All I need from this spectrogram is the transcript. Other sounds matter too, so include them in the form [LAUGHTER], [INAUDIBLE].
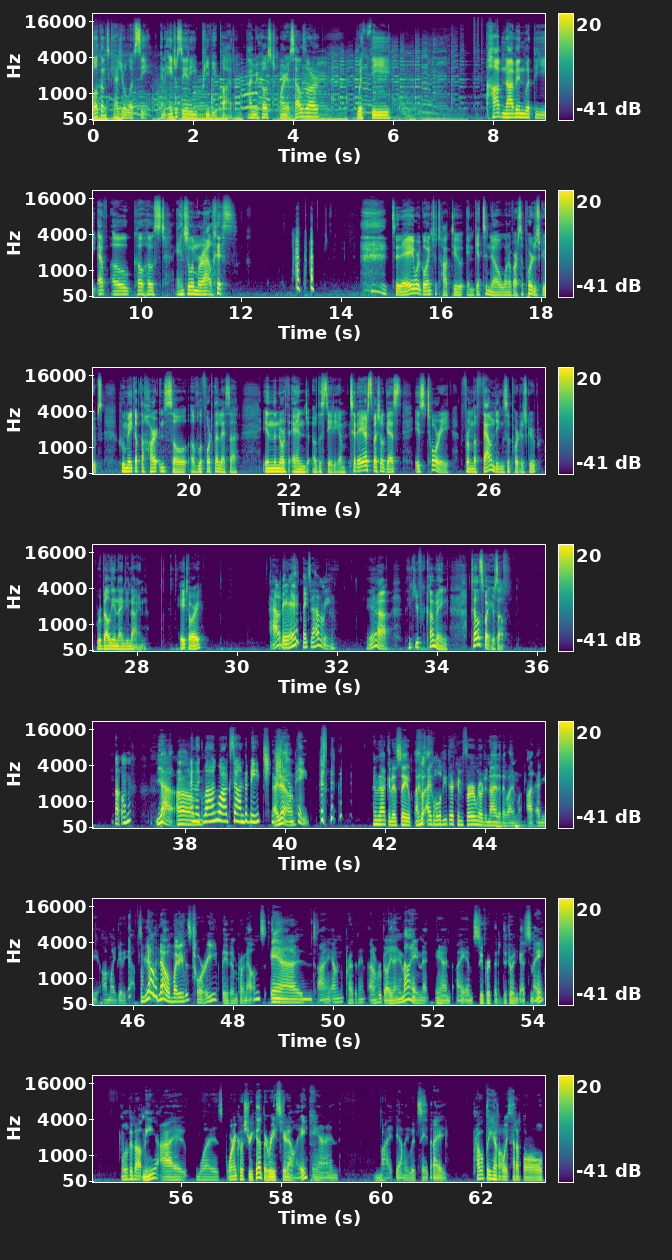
Welcome to Casual FC, an Angel City preview pod. I'm your host, Mario Salazar, with the hobnobbing with the FO co host, Angela Morales. [LAUGHS] Today, we're going to talk to and get to know one of our supporters groups who make up the heart and soul of La Fortaleza in the north end of the stadium. Today, our special guest is Tori from the founding supporters group, Rebellion 99. Hey, Tori. Howdy. Thanks for having me. Yeah, thank you for coming. Tell us about yourself. Um, yeah. Um, and like long walks on the beach. I know. Champagne. [LAUGHS] I'm not going to say, I, I will neither confirm nor deny that I'm on any online dating apps. Yeah, no, my name is Tori, they, them pronouns, and I am the president of Rebellion 99, and I am super excited to join you guys tonight. A little bit about me. I was born in Costa Rica, but raised here in LA, and my family would say that I probably have always had a ball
